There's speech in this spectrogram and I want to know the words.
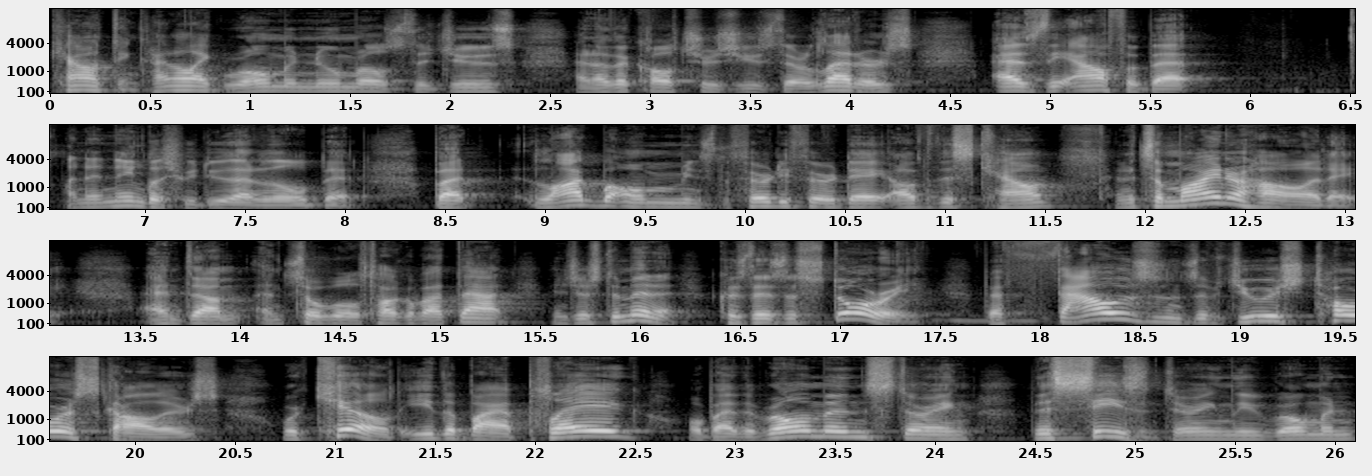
counting. Kind of like Roman numerals, the Jews and other cultures use their letters as the alphabet. And in English, we do that a little bit. But Lag BaOmer means the 33rd day of this count, and it's a minor holiday. And, um, and so we'll talk about that in just a minute, because there's a story that thousands of Jewish Torah scholars were killed either by a plague or by the Romans during this season, during the Roman,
